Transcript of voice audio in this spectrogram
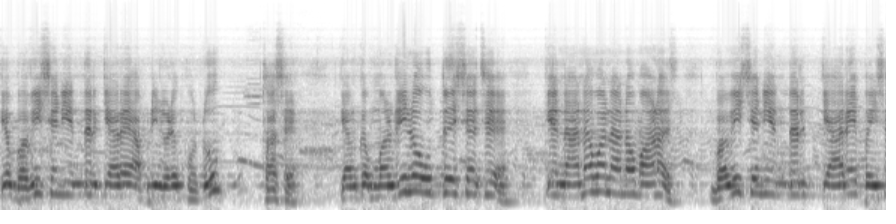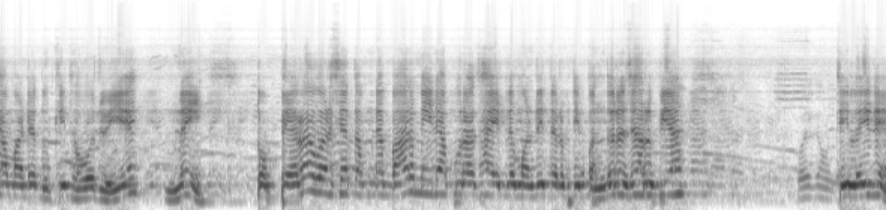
કે ભવિષ્યની અંદર ક્યારે આપણી જોડે ખોટું થશે. કેમ કે મંડળીનો ઉદ્દેશ્ય છે કે નાનામાં નાનો માણસ ભવિષ્યની અંદર ક્યારેય પૈસા માટે દુઃખી થવો જોઈએ નહીં. તો પહેલા વર્ષે તમને બાર મહિના પૂરા થાય એટલે મંડળી તરફથી પંદર હજાર રૂપિયા થી લઈને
